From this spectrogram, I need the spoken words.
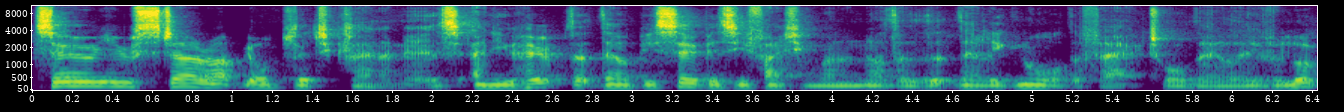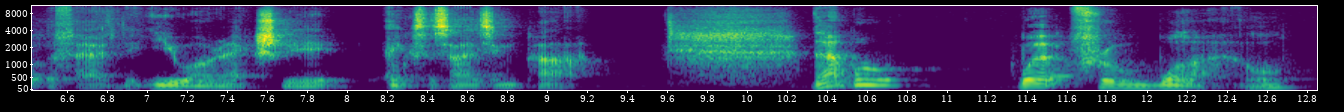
So you stir up your political enemies and you hope that they'll be so busy fighting one another that they'll ignore the fact or they'll overlook the fact that you are actually exercising power. That will work for a while,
